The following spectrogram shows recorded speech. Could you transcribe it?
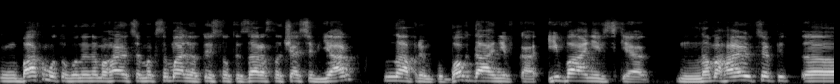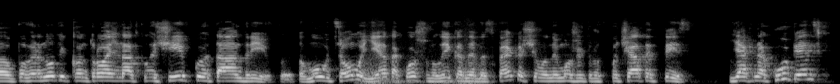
Бахмуту вони намагаються максимально тиснути зараз на часів яр напрямку Богданівка, Іванівське, намагаються під е, повернути контроль над Клещівкою та Андріївкою. Тому у цьому є також велика небезпека, що вони можуть розпочати тиск як на Куп'янськ,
